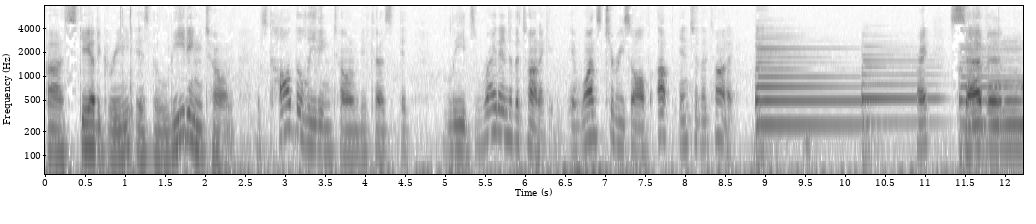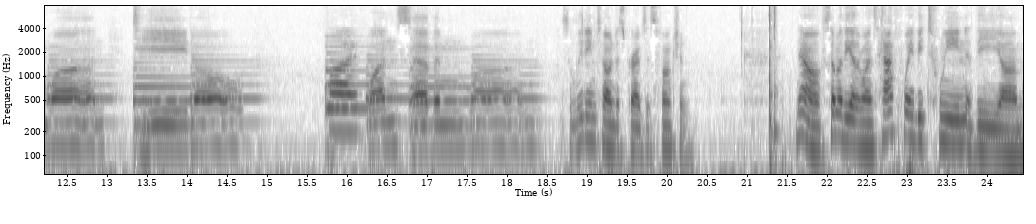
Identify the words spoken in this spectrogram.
uh, scale degree is the leading tone. It's called the leading tone because it leads right into the tonic. It, wants to resolve up into the tonic. Right? 7 1 ti do 5 1 7 1. So leading tone describes its function. Now, some of the other ones, halfway between the um,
